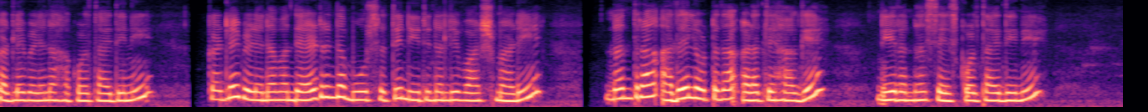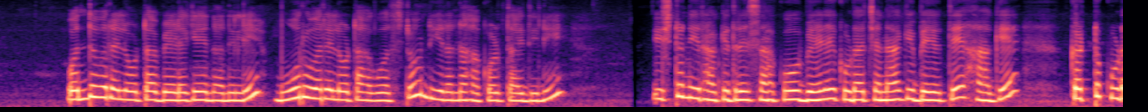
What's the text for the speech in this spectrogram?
ಕಡಲೆಬೇಳೆನ ಹಾಕೊಳ್ತಾ ಇದ್ದೀನಿ. ಕಡಲೆಬೇಳೆನ ಒಂದು ಎರಡರಿಂದ ಮೂರು ಸತಿ ನೀರಿನಲ್ಲಿ ವಾಶ್ ಮಾಡಿ, ನಂತರ ಅದೇ ಲೋಟದ ಅಳತೆ ಹಾಗೆ ನೀರನ್ನು ಸೇರಿಸ್ಕೊಳ್ತಾ ಇದ್ದೀನಿ. ಒಂದೂವರೆ ಲೋಟ ಬೇಳೆಗೆ ನಾನಿಲ್ಲಿ ಮೂರುವರೆ ಲೋಟ ಆಗುವಷ್ಟು ನೀರನ್ನು ಹಾಕ್ಕೊಳ್ತಾ ಇದ್ದೀನಿ. ಇಷ್ಟು ನೀರು ಹಾಕಿದರೆ ಸಾಕು. ಬೇಳೆ ಕೂಡ ಚೆನ್ನಾಗಿ ಬೇಯುತ್ತೆ. ಹಾಗೆ ಕಟ್ಟು ಕೂಡ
